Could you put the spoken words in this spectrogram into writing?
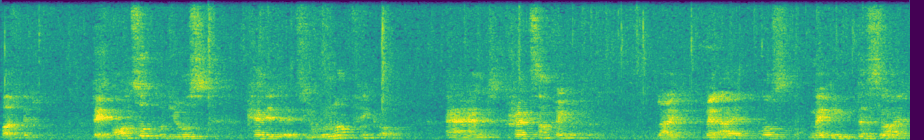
but it, they also produce candidates you do not think of and crack something with it. Like when I was making this slide,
